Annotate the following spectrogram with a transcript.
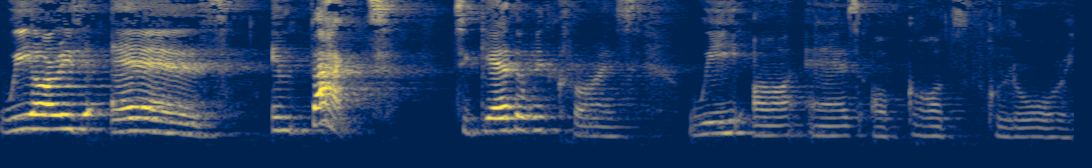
we are his heirs. In fact, together with Christ, we are heirs of God's glory.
